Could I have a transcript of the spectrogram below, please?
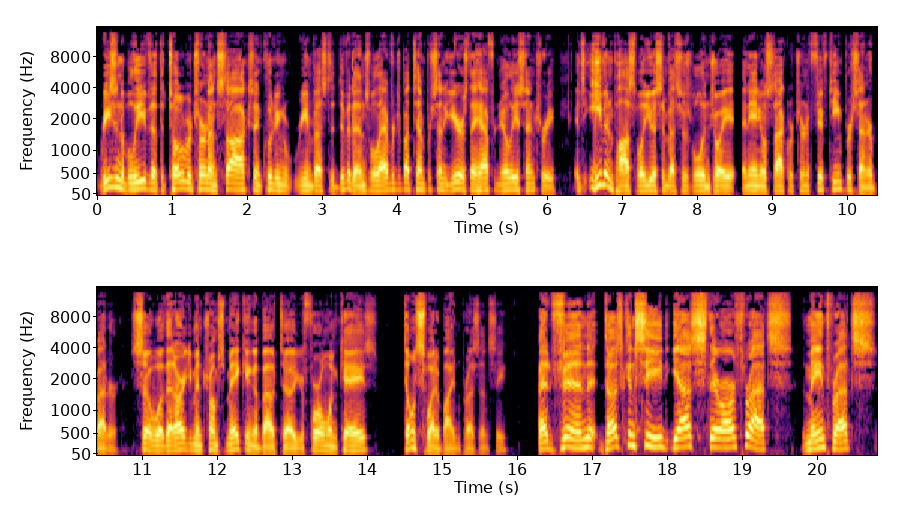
reason to believe that the total return on stocks, including reinvested dividends, will average about 10% a year as they have for nearly a century. It's even possible U.S. investors will enjoy an annual stock return of 15% or better. So, uh, that argument Trump's making about uh, your 401ks, don't sweat a Biden presidency. Ed Finn does concede, yes, there are threats. The main threats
